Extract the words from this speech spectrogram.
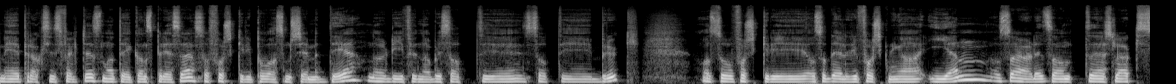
med praksisfeltet, sånn at det kan spre seg. Så forsker de på hva som skjer med det når de funna blir satt i, satt i bruk. Og så, de, og så, deler de forskninga igjen, og så er det et eh, slags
